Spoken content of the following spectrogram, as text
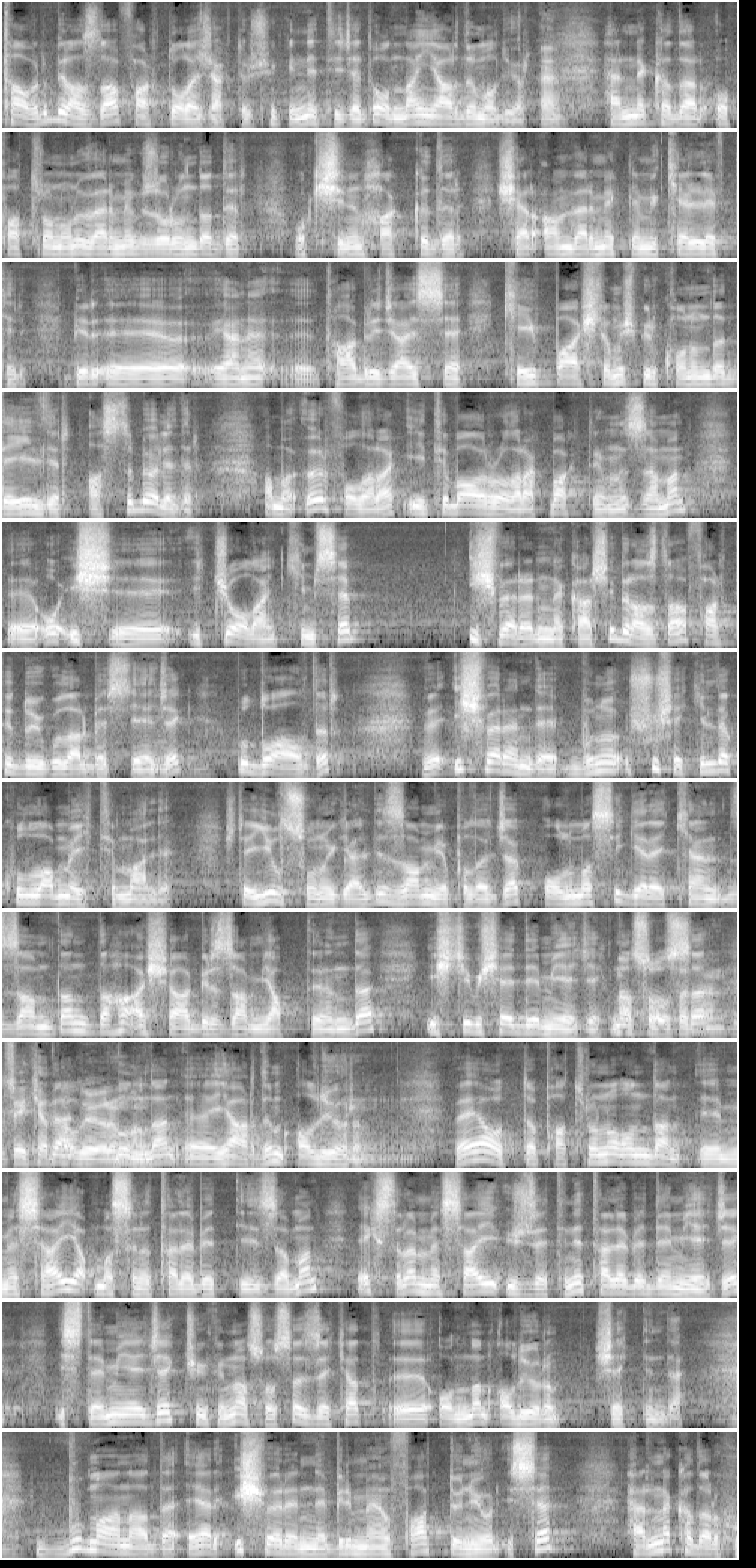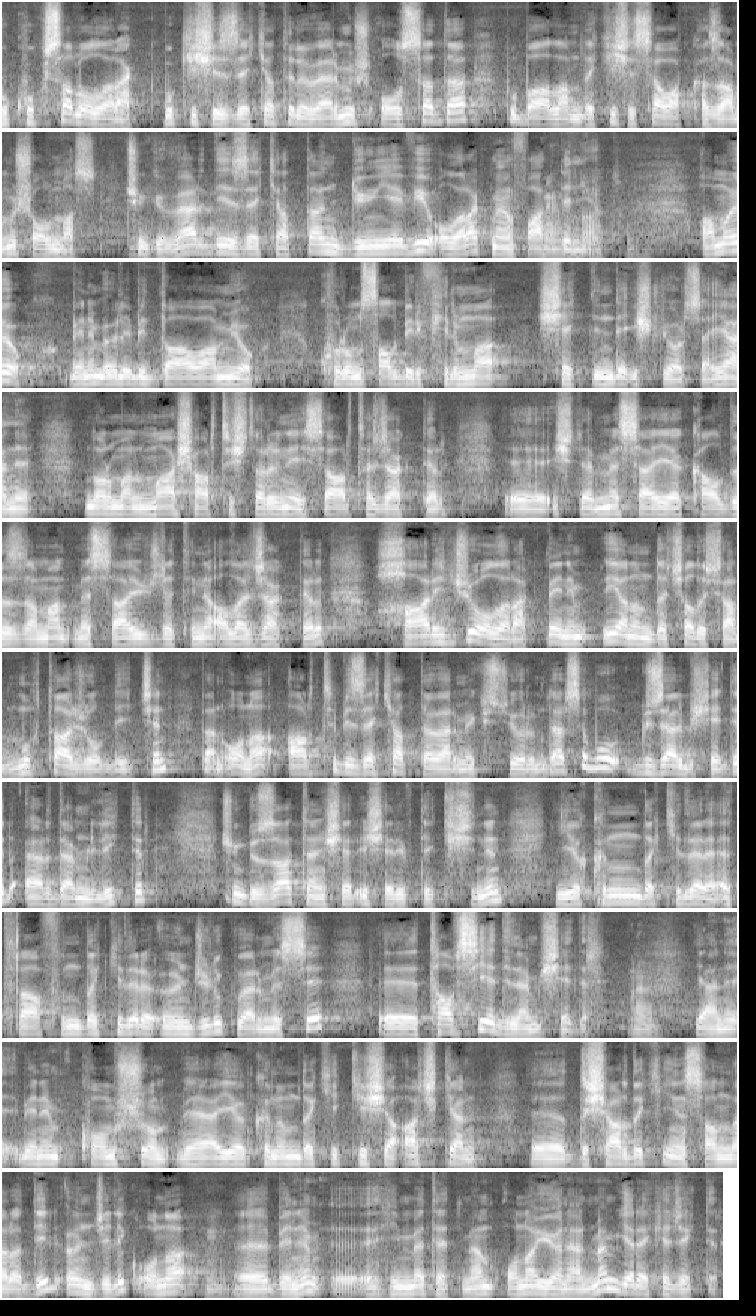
tavrı biraz daha farklı olacaktır. Çünkü neticede ondan yardım alıyor. Evet. Her ne kadar o patron onu vermek zorundadır. O kişinin hakkıdır. Şer'an vermekle mükelleftir. Bir e, yani e, tabiri caizse keyif bağışlamış bir konumda değildir. Aslı böyledir. Ama örf olarak, itibar olarak baktığımız zaman e, o iş e, içi olan kimse işverenine karşı biraz daha farklı duygular besleyecek. Bu doğaldır. Ve işveren de bunu şu şekilde kullanma ihtimali. İşte yıl sonu geldi zam yapılacak. Olması gereken zamdan daha aşağı bir zam yaptığında işçi bir şey demeyecek. Nasıl olsa ben zekat alıyorum Hmm. Bundan e, yardım alıyorum. Veyahut da patronu ondan e, mesai yapmasını talep ettiği zaman ekstra mesai ücretini talep edemeyecek, istemeyecek. Çünkü nasıl olsa zekat e, ondan alıyorum şeklinde. Bu manada eğer işverenine bir menfaat dönüyor ise her ne kadar hukuksal olarak bu kişi zekatını vermiş olsa da bu bağlamda kişi sevap kazanmış olmaz. Çünkü verdiği zekattan dünyevi olarak menfaat, Menfaat. deniyor. Ama yok benim öyle bir davam yok. Kurumsal bir firma şeklinde işliyorsa yani normal maaş artışları neyse artacaktır. Ee, işte mesaiye kaldığı zaman mesai ücretini alacaktır. Harici olarak benim yanımda çalışan muhtaç olduğu için ben ona artı bir zekat da vermek istiyorum derse bu güzel bir şeydir, erdemliliktir. Çünkü zaten şer'i şerifte kişinin yakınındakilere, etrafındakilere öncülük vermesi e, tavsiye edilen bir şeydir. Evet. Yani benim komşum veya yakınımdaki kişi açken e, dışarıdaki insanlara değil öncelik ona e, benim e, himmet etmem, ona yönelmem gerekecektir.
